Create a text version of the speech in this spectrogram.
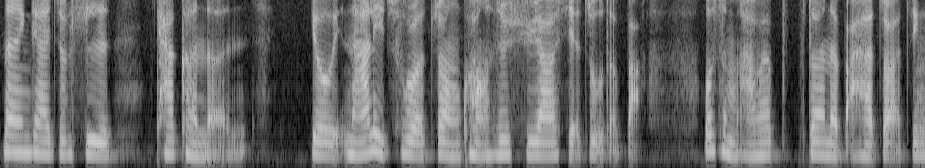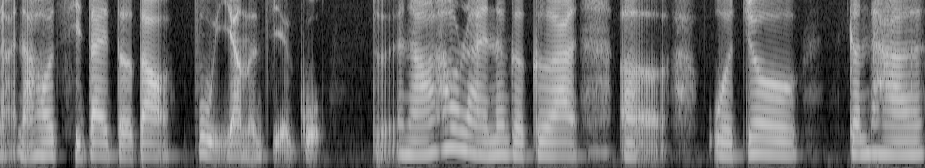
那应该就是他可能有哪里出了状况，是需要协助的吧？为什么还会不断的把他抓进来，然后期待得到不一样的结果？对，然后后来那个个案，呃，我就跟他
